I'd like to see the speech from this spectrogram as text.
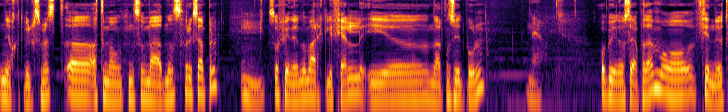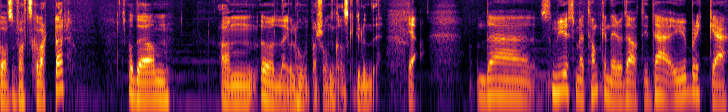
nøyaktig hvilken som helst. Uh, At the Mountains of Madness, for eksempel. Mm. Så finner de noen merkelige fjell i uh, nærheten av Sydpolen, Ja. og begynner å se på dem og finne ut hva som faktisk har vært der. Og det um, um, ødelegger vel hovedpersonen ganske grundig. Det er så mye som er tanken der, er jo det at i det øyeblikket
